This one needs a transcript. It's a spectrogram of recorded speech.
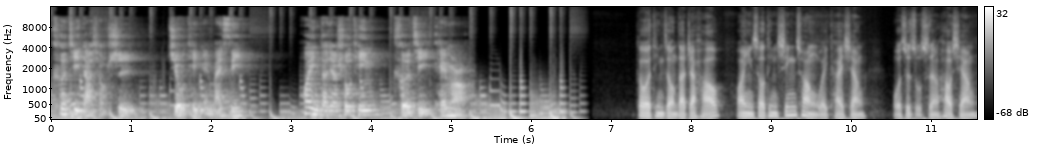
科技大小事就听 MIC，欢迎大家收听科技 Camera。各位听众，大家好，欢迎收听新创微开箱，我是主持人浩翔。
